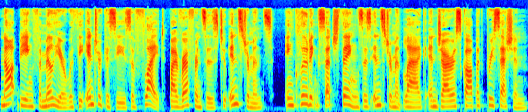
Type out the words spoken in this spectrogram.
not being familiar with the intricacies of flight by references to instruments, including such things as instrument lag and gyroscopic precession,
